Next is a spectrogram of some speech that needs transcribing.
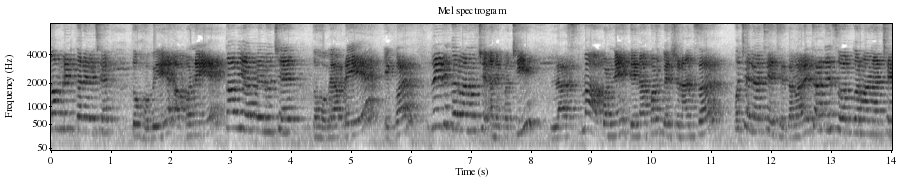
કમ્પ્લીટ કરેલ છે. તો હવે આપણને એક કાવ્ય આપેલું છે. તો હવે આપણે એકવાર રીડ કરવાનું છે અને પછી લાસ્ટમાં આપણને તેના પણ ક્વેશ્ચન આન્સર પૂછેલા છે, જે તમારે જાતે સોલ્વ કરવાના છે.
